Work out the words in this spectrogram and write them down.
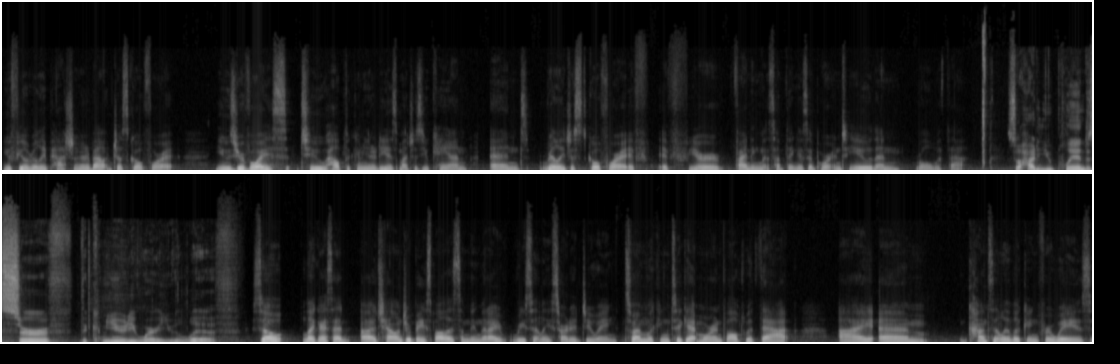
you feel really passionate about, just go for it. Use your voice to help the community as much as you can and really just go for it. If, if you're finding that something is important to you, then roll with that. So, how do you plan to serve the community where you live? So, like I said, uh, Challenger Baseball is something that I recently started doing. So, I'm looking to get more involved with that. I am constantly looking for ways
